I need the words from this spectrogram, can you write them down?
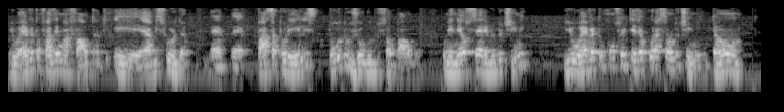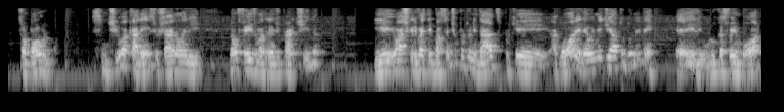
e o Everton fazem uma falta que é absurda. Né? É, passa por eles todo o jogo do São Paulo. O Nenê é o cérebro do time e o Everton, com certeza, é o coração do time. Então, São Paulo sentiu a carência. O Shailon ele não fez uma grande partida. E eu acho que ele vai ter bastante oportunidades, porque agora ele é o imediato do Nenê. É ele. O Lucas foi embora.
